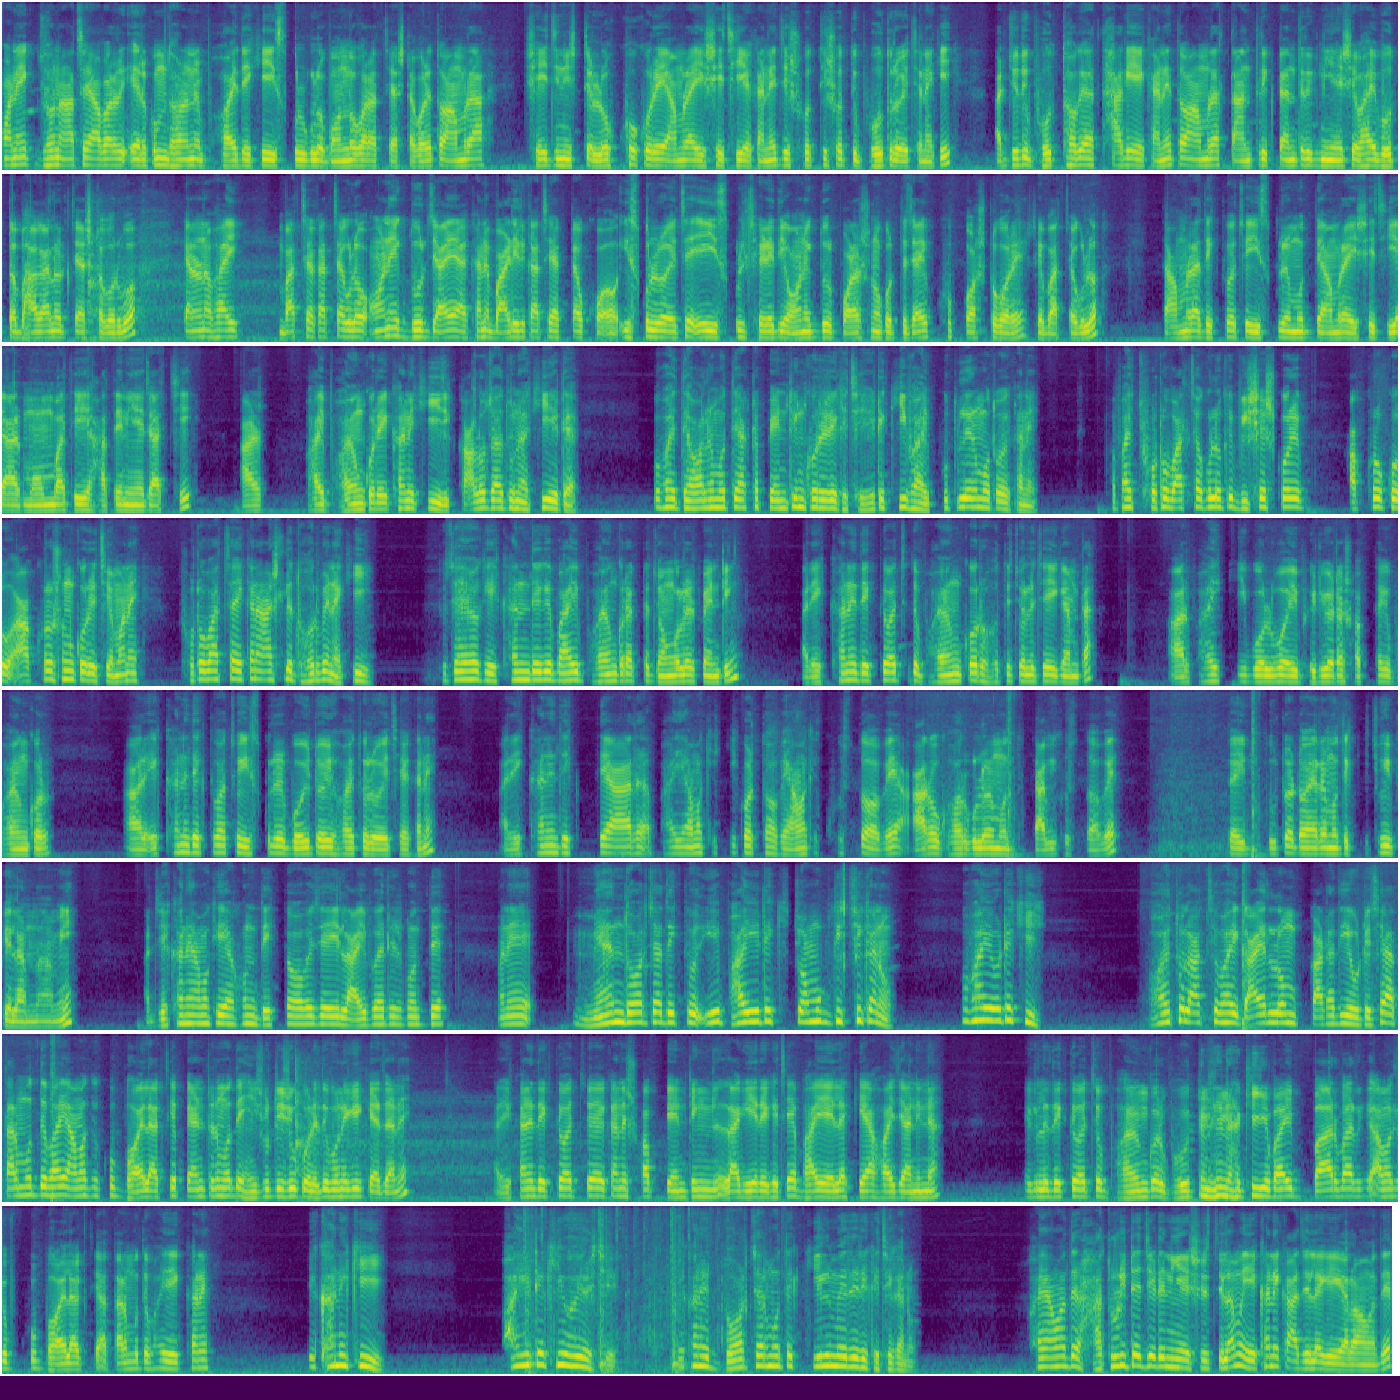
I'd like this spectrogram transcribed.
অনেকজন আছে, আবার এরকম ধরনের ভয় দেখিয়ে স্কুলগুলো বন্ধ করার চেষ্টা করে। তো আমরা সেই জিনিসটা লক্ষ্য করে আমরা এসেছি এখানে যে সত্যি সত্যি ভূত রয়েছে নাকি। আর যদি ভূত থাকে এখানে, তো আমরা তান্ত্রিক তান্ত্রিক নিয়ে এসে ভাই ভূতটা ভাগানোর চেষ্টা করব। কেননা ভাই, বাচ্চা কাচ্চাগুলো অনেক দূর যায়। এখানে বাড়ির কাছে একটা স্কুল রয়েছে। এই স্কুল ছেড়ে দিয়ে অনেক দূর পড়াশুনো করতে যায়। খুব কষ্ট করে সে বাচ্চাগুলো। তা আমরা দেখতে পাচ্ছি স্কুলের মধ্যে আমরা এসেছি আর মোমবাতি হাতে নিয়ে যাচ্ছি। আর ভাই ভয়ঙ্কর, এখানে কি কালো জাদু না কি এটা? ও ভাই দেওয়ালের মধ্যে একটা পেন্টিং করে রেখেছে। এটা কি ভাই? পুতুলের মতো এখানে। ভাই ছোট বাচ্চাগুলোকে বিশেষ করে আক্র, আকর্ষণ করেছে। মানে ছোট বাচ্চা এখানে আসলে ধরবে না কি? তো যাই হোক, এখান থেকে ভাই ভয়ঙ্কর একটা জঙ্গলের পেন্টিং আর এখানে দেখতে পাচ্ছি তো ভয়ঙ্কর হতে চলেছে এই গেমটা আর ভাই কি বলব, এই ভিডিওটা সব থেকে ভয়ঙ্কর। আর এখানে দেখতে পাচ্ছ, স্কুলের বই টই হয়তো রয়েছে এখানে। আর এখানে দেখতে আর, ভাই আমাকে কি করতে হবে? আমাকে খুঁজতে হবে। আরও ঘরগুলোর মধ্যে চাবি খুঁজতে হবে। তো এই দুটো ডয়ারের মধ্যে কিছুই পেলাম না আমি। আর যেখানে আমাকে এখন দেখতে হবে যে, এই লাইব্রেরির মধ্যে মানে ম্যান দরজা দেখতে এ ভাই, এটা কি চমক দিচ্ছে কেন? ও ভাই, ওটা কি? ভয় তো লাগছে ভাই, গায়ের লোম কাটা দিয়ে উঠেছে, আর তার মধ্যে ভাই আমাকে খুব ভয় লাগছে, প্যান্টের মধ্যে হিসু টিসু করে দেবো নাকি কে জানে? আর এখানে দেখতে পাচ্ছ, এখানে সব পেন্টিং লাগিয়ে রেখেছে। ভাই, এলে কে হয় জানি না। এগুলো দেখতে পাচ্ছ, ভয়ঙ্কর ভূতনি নাকি? ভাই, বারবার আমাকে খুব ভয় লাগছে। আর তার মধ্যে ভাই, এখানে এখানে কি? ভাই, এটা কি হয়েছে? এখানে দরজার মধ্যে কিল মেরে রেখেছে কেন? ভাই, আমাদের হাতুড়িটা যেটা নিয়ে এসেছিলাম, এখানে কাজে লেগে গেল আমাদের।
